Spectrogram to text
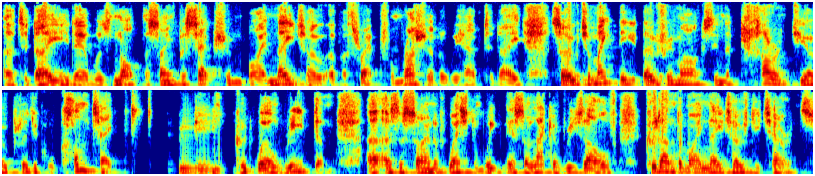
uh, today. There was not the same perception by NATO of a threat from Russia that we have today. So to make the, those remarks in the current geopolitical context could well read them uh, as a sign of Western weakness, a lack of resolve, could undermine NATO's deterrence.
